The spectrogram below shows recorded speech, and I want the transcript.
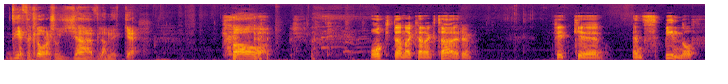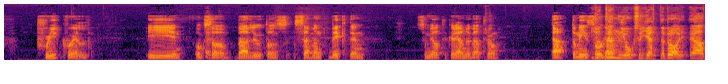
Det förklarar så jävla mycket. Ja. Och denna karaktär fick eh, en spin-off prequel i också Val Lutons Seventh Victim som jag tycker är ännu bättre. Ja, de insåg ja, den är ju också jättebra. Jag,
